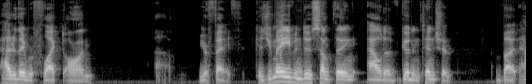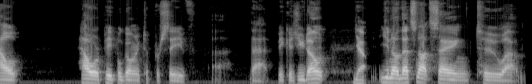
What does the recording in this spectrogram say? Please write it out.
how do they reflect on uh, your faith because you may even do something out of good intention but how how are people going to perceive uh, that? Because you don't, yeah, you know, that's not saying to um,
